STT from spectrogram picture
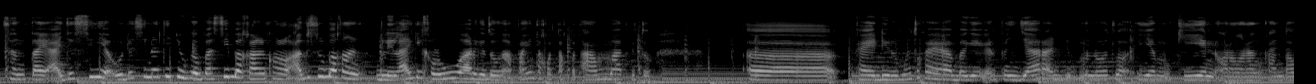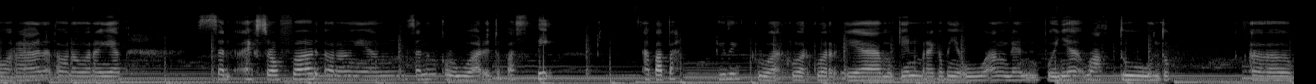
santai aja sih ya udah sih nanti juga pasti bakal kalau abis lu bakal beli lagi keluar gitu ngapain takut takut amat gitu Uh, kayak di rumah tuh kayak bagian penjara. Menurut lo iya mungkin orang-orang kantoran atau orang-orang yang sen extrovert orang yang seneng keluar itu pasti apa apa gitu keluar keluar keluar. Ya mungkin mereka punya uang dan punya waktu untuk uh,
